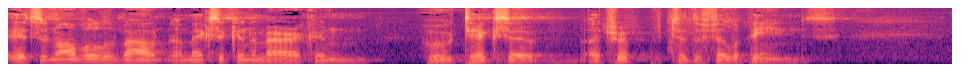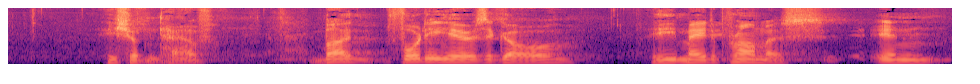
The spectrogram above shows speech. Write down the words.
it's a novel about a Mexican American who takes a, a trip to the Philippines. He shouldn't have. But 40 years ago, he made a promise in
